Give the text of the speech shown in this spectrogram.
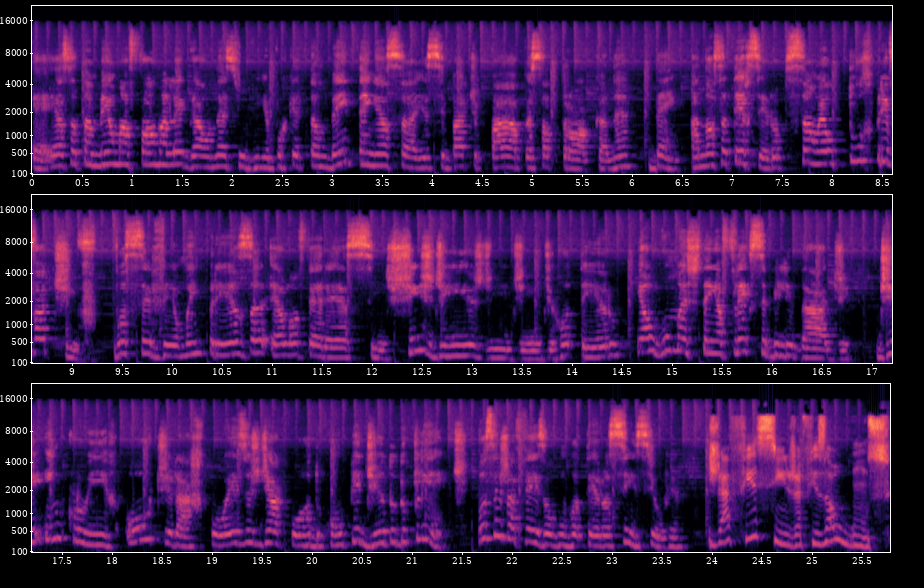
É, essa também é uma forma legal, né, Silvinha? Porque também tem essa, esse bate-papo, essa troca, né? Bem, a nossa terceira opção é o tour privativo. Você vê uma empresa, ela oferece X dias de, de, de roteiro e algumas têm a flexibilidade de incluir ou tirar coisas de acordo com o pedido do cliente. Você já fez algum roteiro assim, Silvia? Já fiz sim, já fiz alguns.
